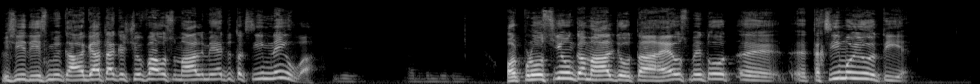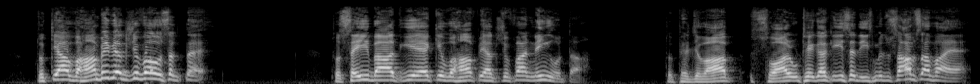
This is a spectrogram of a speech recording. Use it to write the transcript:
پچھلی دیش میں کہا گیا تھا کہ شفا اس مال میں ہے جو تقسیم نہیں ہوا۔ جی اور پڑوسیوں کا مال جو ہوتا ہے اس میں تو تقسیم ہوئی ہوتی ہے۔ تو کیا وہاں پہ بھی اکشفا ہو سکتا ہے؟ تو صحیح بات یہ ہے کہ وہاں پہ اکشفا نہیں ہوتا۔ تو پھر جواب سوال اٹھے گا کہ اس حدیث میں تو صاف صاف آیا ہے۔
